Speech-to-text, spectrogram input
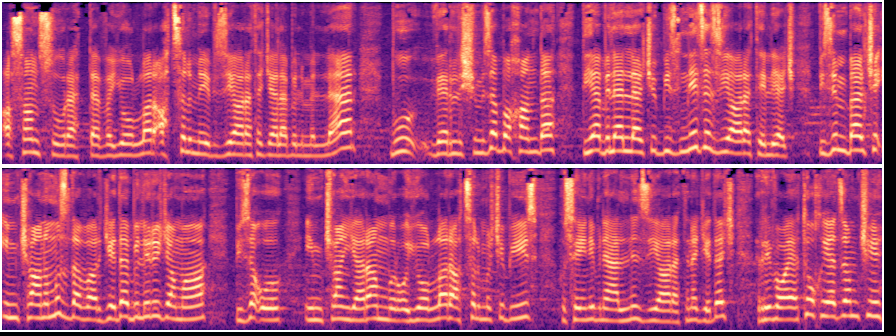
asan surətdə və yollar açılmayıb ziyarətə gələ bilmirlər. Bu verilişimizə baxanda deyə bilərlər ki, biz necə ziyarət eləyək? Bizim bəlkə imkanımız da var, gedə bilirik, amma bizə o imkan yaranmır, o yollar açılmır ki, biz Hüseyn ibn Əlinin ziyarətinə gedək. Rivayəti oxuyacağam ki,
